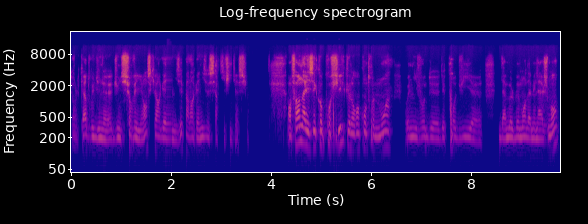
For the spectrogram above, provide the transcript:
dans le cadre d'une surveillance qui est organisée par l'organisme de certification. Enfin, on a les écoprofils que l'on rencontre moins au niveau des produits d'ameublement, d'aménagement,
